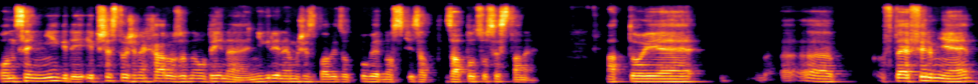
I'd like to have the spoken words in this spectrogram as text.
on se nikdy, i přesto, že nechá rozhodnout jiné, nikdy nemůže zbavit z odpovědnosti za, za to, co se stane. A to je v té firmě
